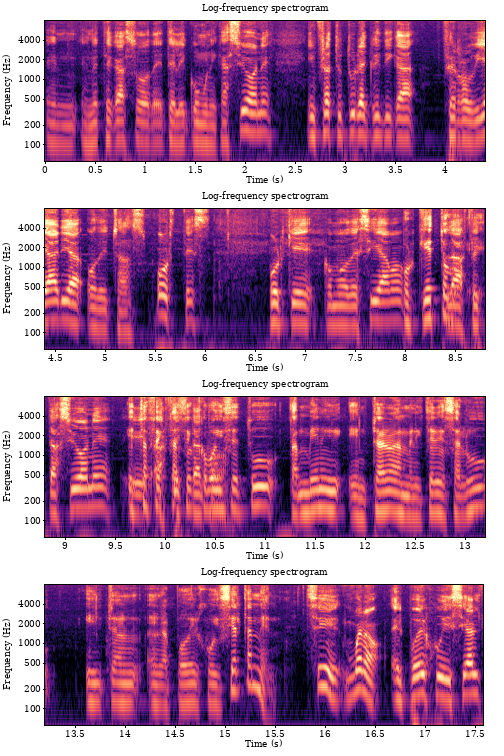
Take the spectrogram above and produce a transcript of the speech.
en, en, este caso de telecomunicaciones, infraestructura crítica ferroviaria o de transportes, porque como decíamos, porque esto, las afectaciones... Esta eh, afectación, como dices tú, también entraron al Ministerio de Salud y entraron en el Poder Judicial también. Sí, bueno, el Poder Judicial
